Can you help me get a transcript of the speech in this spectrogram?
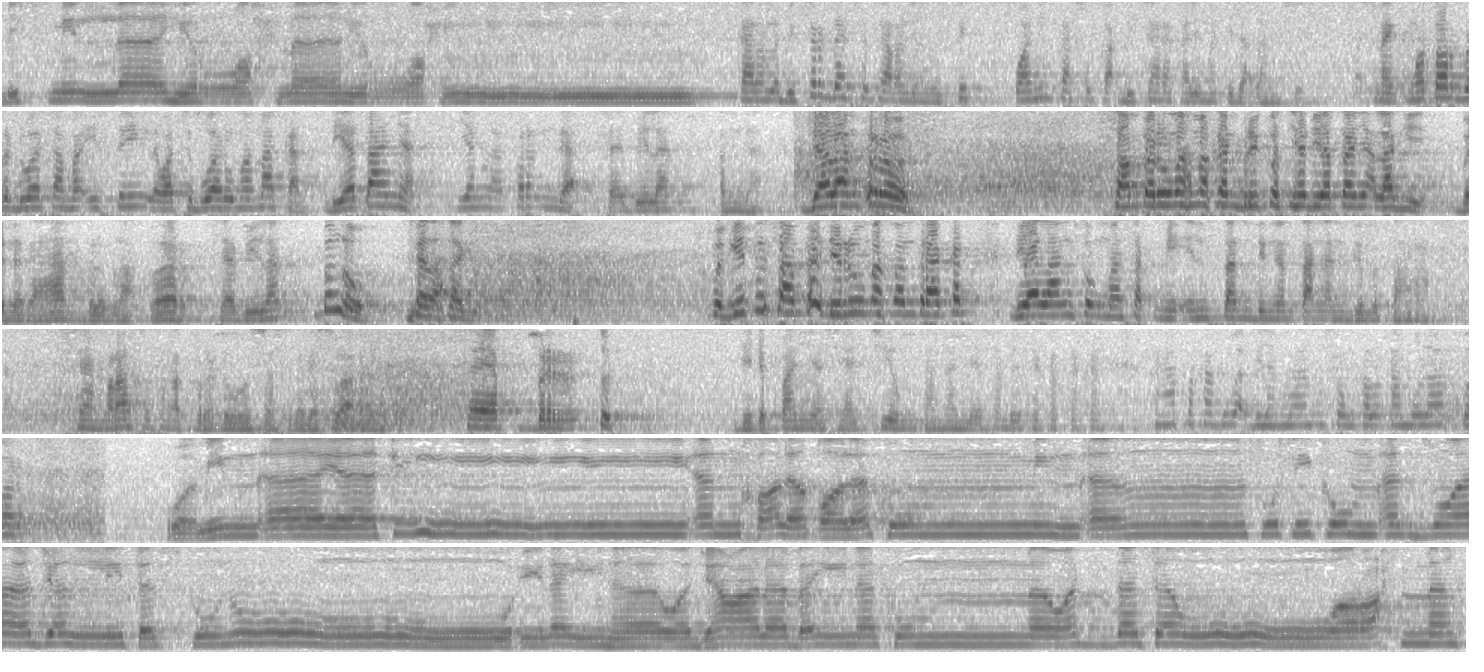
Bismillahirrahmanirrahim. Karena lebih cerdas secara linguistik, wanita suka bicara kalimat tidak langsung. Naik motor berdua sama istri lewat sebuah rumah makan. Dia tanya, yang lapar enggak? Saya bilang, enggak. Jalan terus. Sampai rumah makan berikutnya dia tanya lagi, beneran belum lapar? Saya bilang, belum. Jalan lagi. Begitu sampai di rumah kontrakan, dia langsung masak mie instan dengan tangan gemetaran. Saya merasa sangat berdosa sebagai suami. Saya bertut di depannya, saya cium tangannya sambil saya katakan, kenapa kamu gak bilang langsung kalau kamu lapar? ومن آياته أن خلق لكم من أنفسكم أزواجا لتسكنوا إليها وجعل بينكم مودة ورحمة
